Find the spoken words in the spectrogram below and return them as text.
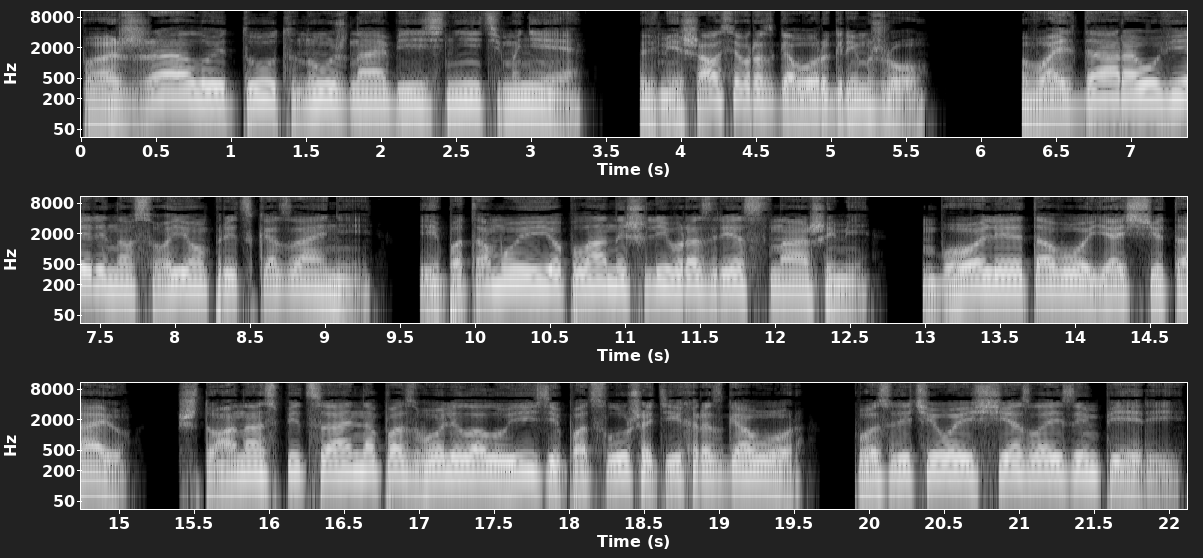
«Пожалуй, тут нужно объяснить мне», вмешался в разговор Гримжоу. Вальдара уверена в своем предсказании, и потому ее планы шли вразрез с нашими. Более того, я считаю, что она специально позволила Луизе подслушать их разговор, после чего исчезла из империи.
